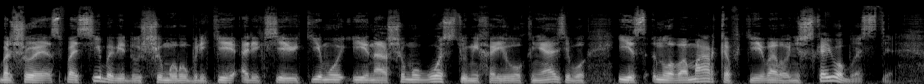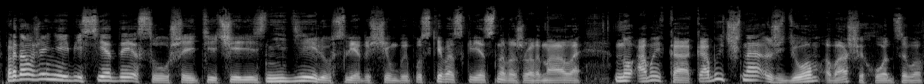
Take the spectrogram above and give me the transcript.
Большое спасибо ведущему рубрики Алексею Киму и нашему гостю Михаилу Князеву из Новомарковки Воронежской области. Продолжение беседы слушайте через неделю в следующем выпуске воскресного журнала. Ну а мы, как обычно, ждем ваших отзывов.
